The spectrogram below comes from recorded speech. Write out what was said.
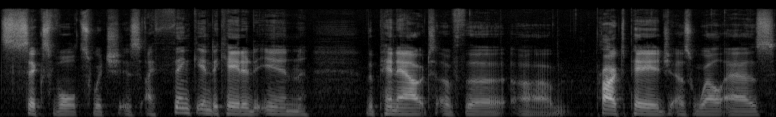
6 volts, which is, I think, indicated in the pinout of the um, product page as well as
